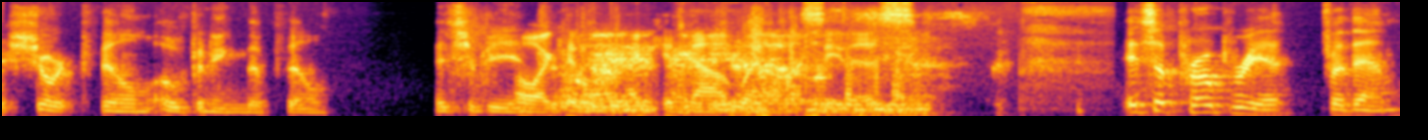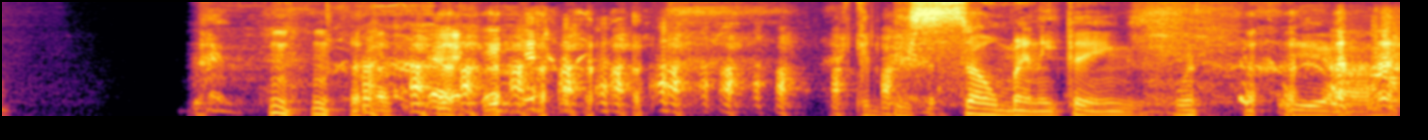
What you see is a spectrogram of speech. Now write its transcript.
a short film opening the film it should be Oh, I could, interesting. I could not wait to see this. It's appropriate for them. It could be so many things. yeah.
